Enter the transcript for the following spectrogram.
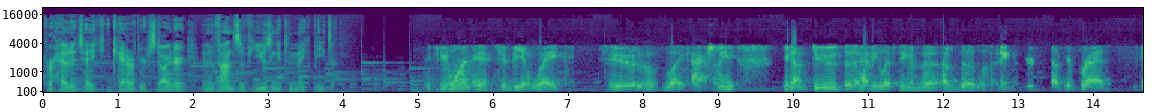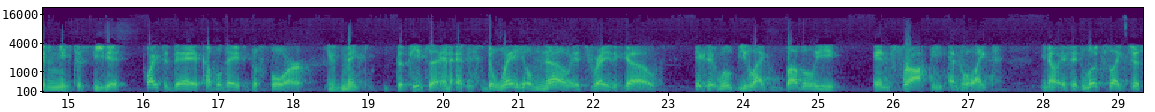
for how to take care of your starter in advance of using it to make pizza. If you want it to be awake to like actually you know, do the heavy lifting of the of the leavening of your of your bread, he's going to need to feed it twice a day, a couple days before he makes the pizza. And, and the way he'll know it's ready to go is it will be like bubbly and frothy and light. You know, if it looks like just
